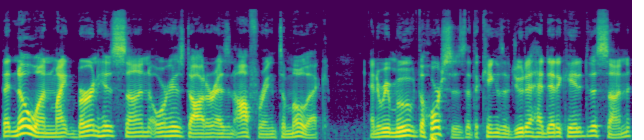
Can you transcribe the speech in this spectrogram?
that no one might burn his son or his daughter as an offering to Molech and he removed the horses that the kings of Judah had dedicated to the sun,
